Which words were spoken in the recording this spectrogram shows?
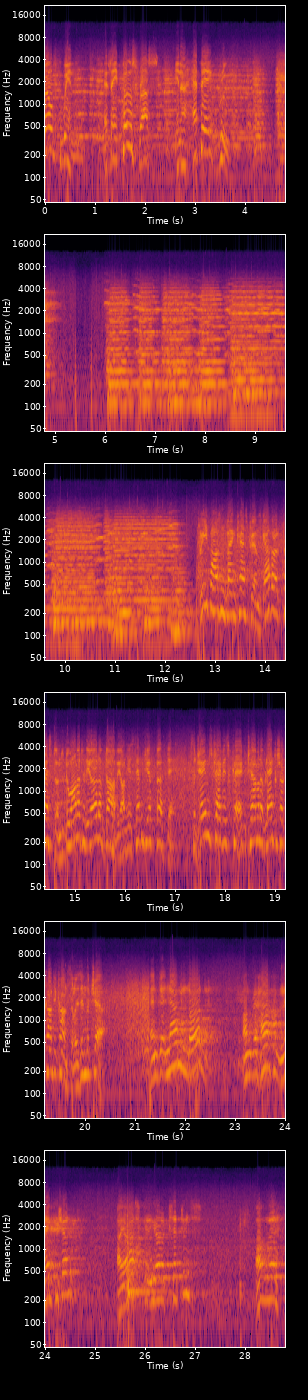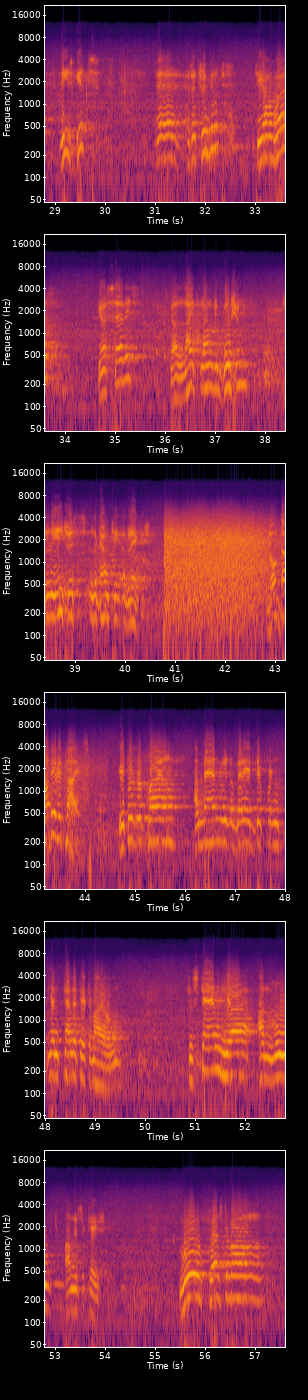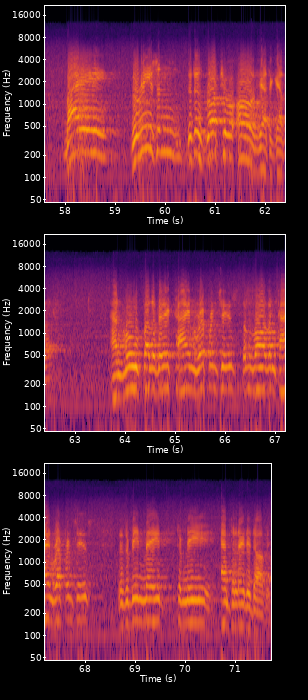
12th win as they pose for us in a happy group. 3,000 Lancastrians gather at Preston to do honour to the Earl of Derby on his 70th birthday. Sir James Travis Clegg, Chairman of Lancashire County Council, is in the chair. And uh, now, my Lord, on behalf of Lancashire, I ask your acceptance of uh, these gifts uh, as a tribute to your worth, your service, your lifelong devotion to the interests of the county of Lancashire. Lord Derby replies. It would require a man with a very different mentality to my own to stand here unmoved on this occasion. Moved, first of all, by the reason that has brought you all here together, and moved by the very kind references, the more than kind references that have been made to me and to Lady Derby.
